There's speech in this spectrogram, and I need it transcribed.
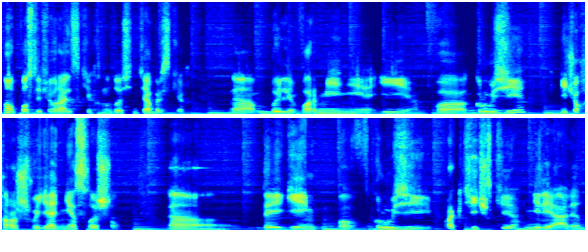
ну, после февральских, ну, до сентябрьских, э, были в Армении и в Грузии. Ничего хорошего я не слышал. Э, Day Game в Грузии практически нереален.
